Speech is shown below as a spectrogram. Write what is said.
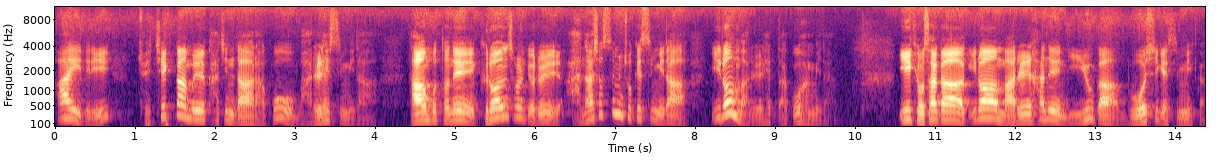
아이들이 죄책감을 가진다라고 말을 했습니다. 다음부터는 그런 설교를 안 하셨으면 좋겠습니다. 이런 말을 했다고 합니다. 이 교사가 이러한 말을 하는 이유가 무엇이겠습니까?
